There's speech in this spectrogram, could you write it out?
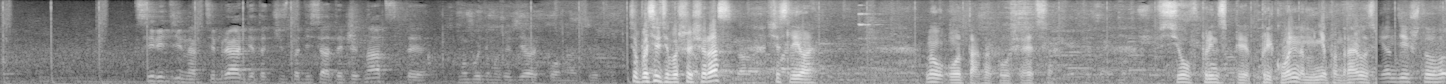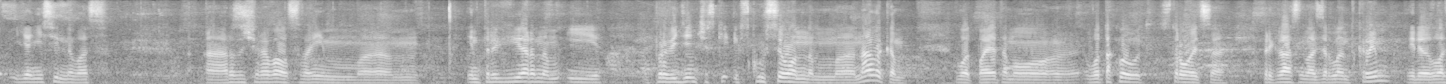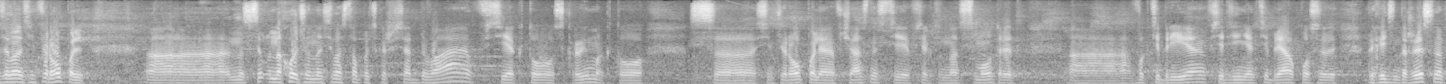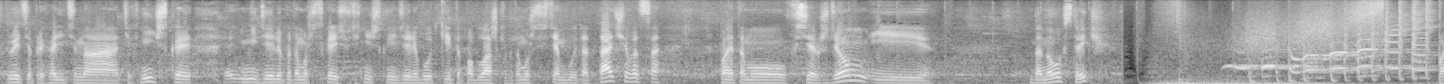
середина октября, где-то числа 10-15, мы будем уже делать полное открытие. Все, спасибо тебе большое еще раз. Счастливо. Ну, вот так вот получается. Все, в принципе, прикольно, мне понравилось. Я надеюсь, что я не сильно вас а, разочаровал своим эм, интроверным и проведенчески экскурсионным э, навыком. Вот, поэтому э, вот такой вот строится прекрасный Лазерленд Крым или Лазерленд Симферополь. А, находится он на Севастопольской 62. Все, кто с Крыма, кто с э, Симферополя, в частности, все, кто нас смотрит, а, в октябре, в середине октября, после приходите на торжественное открытие, приходите на технической э, неделе, потому что, скорее всего, в технической неделе будут какие-то поблажки, потому что система будет оттачиваться. Поэтому всех ждем и до новых встреч!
